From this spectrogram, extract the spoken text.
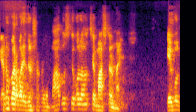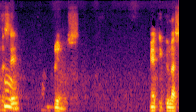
কেন বারবার একজন সরকার? মাহবুজকে বলা হচ্ছে মাস্টার মাইন্ড। কে বলতেছে? মেটিকুলাস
